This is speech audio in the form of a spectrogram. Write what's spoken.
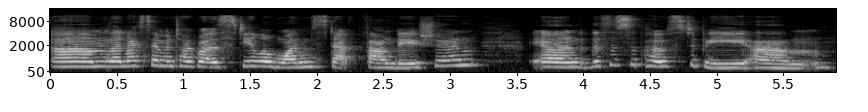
Um, the next thing I'm going to talk about is Stila One Step Foundation. And this is supposed to be um,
